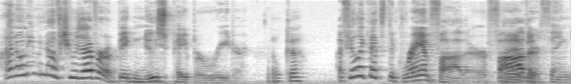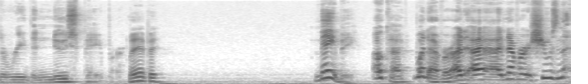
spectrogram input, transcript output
I don't even know if she was ever a big newspaper reader. Okay. I feel like that's the grandfather or father Maybe. thing to read the newspaper. Maybe. Maybe. Okay. Whatever. I, I, I never. She was. Not,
